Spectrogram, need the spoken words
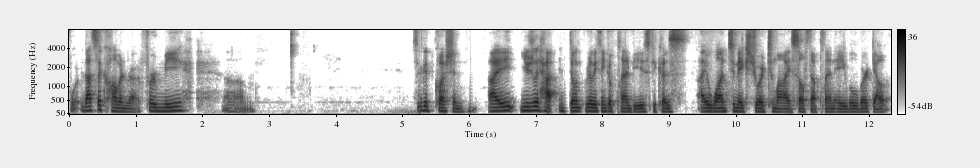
For, that's the common route. For me, um, it's a good question. I usually ha- don't really think of plan Bs because I want to make sure to myself that plan A will work out.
